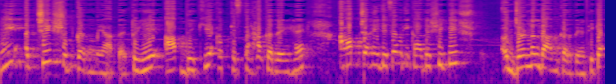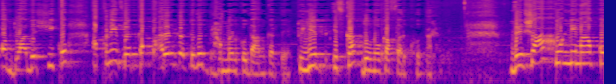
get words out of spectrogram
ये अच्छे शुभ कर्म में आता है। तो ये आप देखिए आप किस तरह कर रहे हैं। आप चाहे, जैसे हम एकादशी पे जर्नल दान करते हैं, ठीक है? और द्वादशी को अपने व्रत का पालन करते हुए ब्राह्मण को दान करते हैं। तो ये इसका दोनों का फ़र्क होता है। वैशाख पूर्णिमा को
